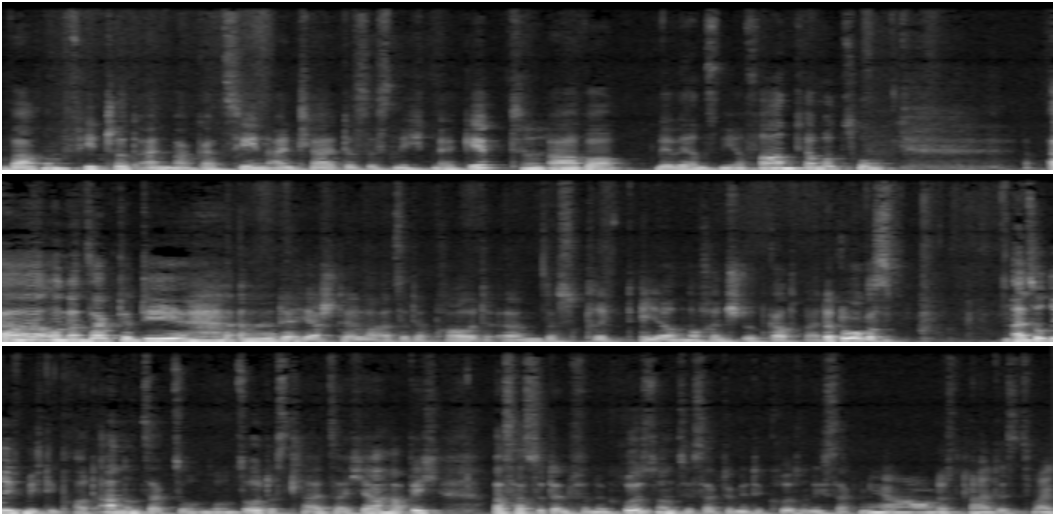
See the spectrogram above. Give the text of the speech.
warum featuret ein Magazin ein Kleid, das es nicht mehr gibt, Mhm. aber wir werden es nie erfahren, Klammer zu. Äh, und dann sagte die, äh, der Hersteller, also der Braut, ähm, das kriegt ihr noch in Stuttgart bei der Doris. Also rief mich die Braut an und sagt so und so und so, das Kleid, sag ich, ja, habe ich. Was hast du denn für eine Größe? Und sie sagte mir die Größe und ich sagte, ja, das Kleid ist zwei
